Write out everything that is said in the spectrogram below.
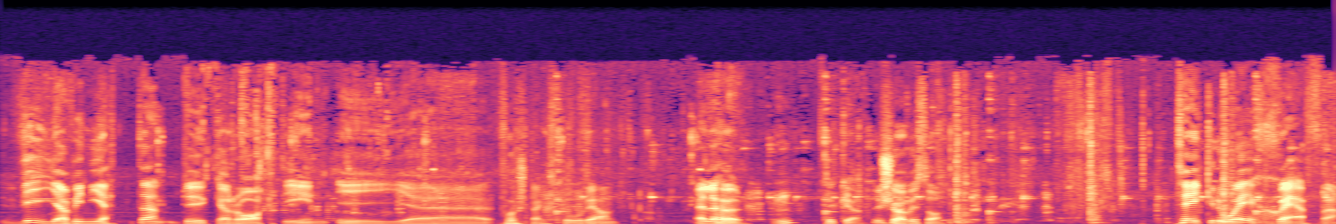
via vignetten dyka rakt in i eh, första historien. Eller hur? Mm, tycker jag. Då kör vi så. Take it away, chefen.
